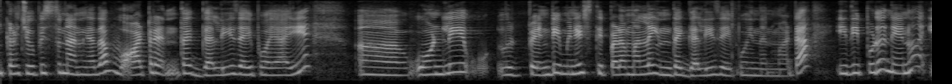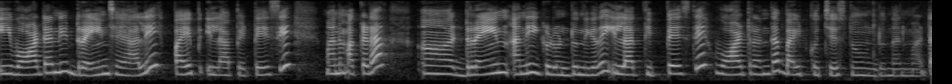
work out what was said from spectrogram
ఇక్కడ చూపిస్తున్నాను కదా వాటర్ ఎంత గలీజ్ అయిపోయాయి. ఓన్లీ ట్వంటీ మినిట్స్ తిప్పడం వల్ల ఇంత గలీజ్ అయిపోయిందనమాట ఇది ఇప్పుడు నేను ఈ వాటర్ని డ్రైన్ చేయాలి. పైప్ ఇలా పెట్టేసి మనం అక్కడ డ్రైన్ అని ఇక్కడ ఉంటుంది కదా ఇలా తిప్పేస్తే వాటర్ అంతా బయటకు వచ్చేస్తూ ఉంటుందన్నమాట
